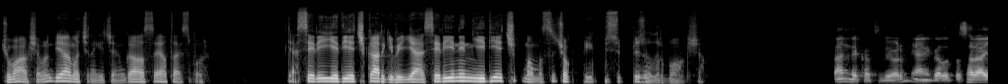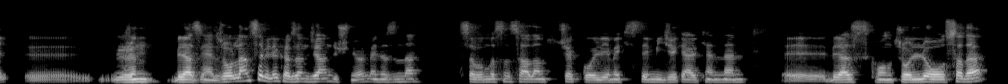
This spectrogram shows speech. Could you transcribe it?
Cuma akşamının diğer maçına geçelim. Galatasaray Hatayspor. Ya seri 7'ye çıkar gibi. Yani serinin 7'ye çıkmaması çok büyük bir sürpriz olur bu akşam. Ben de katılıyorum. Yani Galatasaray'ın biraz yani zorlansa bile kazanacağını düşünüyorum. En azından savunmasını sağlam tutacak, gol yemek istemeyecek erkenden e, biraz kontrollü olsa da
